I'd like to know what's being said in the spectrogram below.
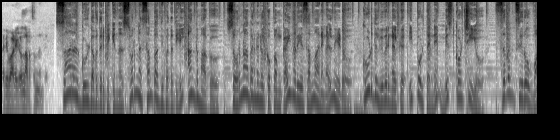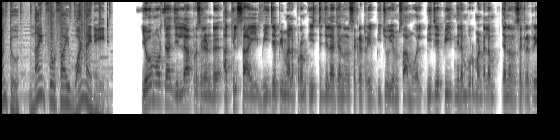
പരിപാടികൾ നടത്തുന്നുണ്ട്. സാറ ഗോൾഡ് അവതരിപ്പിക്കുന്ന സ്വർണ സമ്പാദ്യ പദ്ധതിയിൽ അംഗമാകൂ. സ്വർണാഭരണങ്ങൾക്കൊപ്പം കൈനിറിയ സമ്മാനങ്ങൾ നേടൂ. കൂടുതൽ വിവരങ്ങൾക്ക് ഇപ്പോൾ തന്നെ മിസ്ഡ് കോൾ ചെയ്യൂ. Seven zero one two nine four five one nine eight. Yuvamorcha ജില്ലാ president Akhil Sai B J P Malappuram east ജില്ലാ general secretary Biju M Samuel B J P Nilambur മണ്ഡലം general secretary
